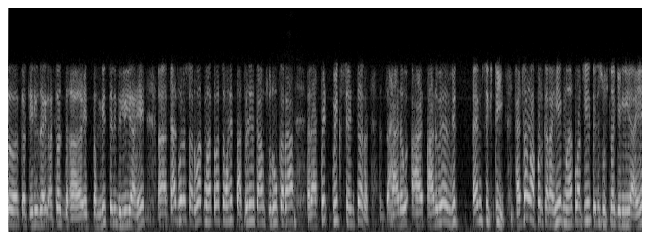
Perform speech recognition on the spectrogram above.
आर केली जाईल असं एक तंबीत त्यांनी दिलेली आहे. त्याचबरोबर सर्वात महत्वाचं म्हणजे तातडीने काम सुरू करा. Rapid quick centre hardware with M sixty ह्याचा वापर करा. ही एक महत्वाची त्यांनी सूचना केलेली आहे.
